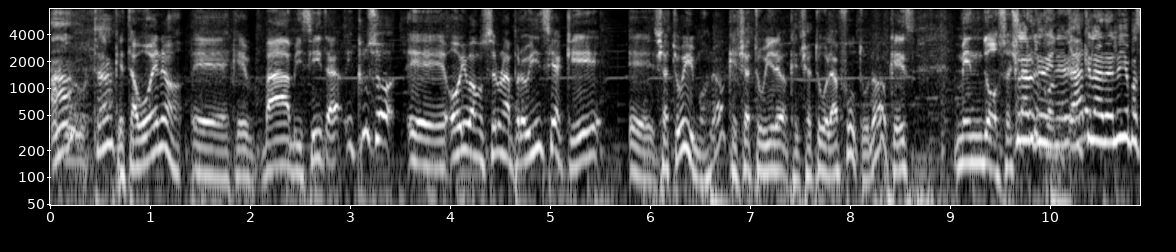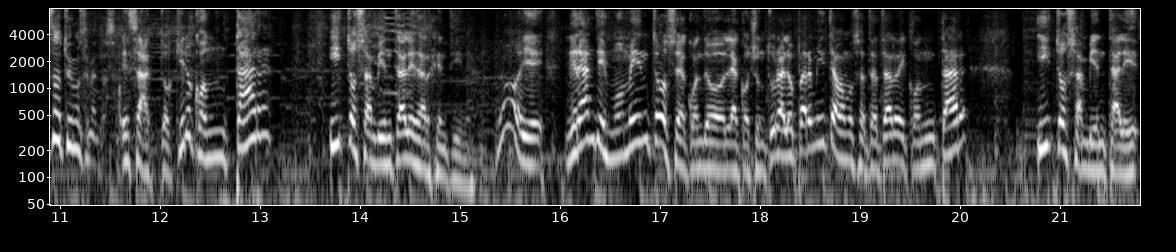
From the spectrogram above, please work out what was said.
Ah, ¿Me gusta? que está bueno, eh, que va a visita. Incluso eh, hoy vamos a ser una provincia que eh, ya estuvimos, ¿no? Que ya estuvieron, que ya estuvo la FUTU, ¿no? Que es Mendoza. Yo Claro que quiero viene, contar- claro, el año pasado estuvimos en Mendoza. Exacto. Quiero contar hitos ambientales de Argentina. ¿no? Y, eh, grandes momentos, o sea, cuando la coyuntura lo permita, vamos a tratar de contar hitos ambientales,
